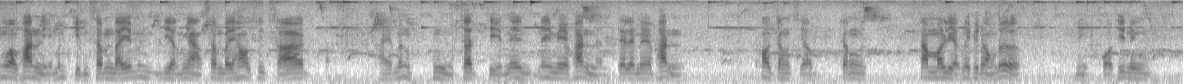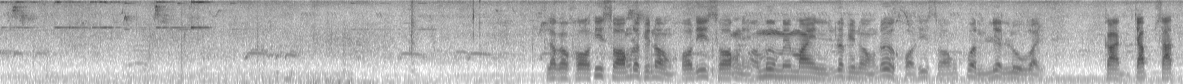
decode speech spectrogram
งัวพันธุ์นี่มันกินซ้ำใดมันเลี้ยงยากซ้ำใดเฮาศึกษาให้มันหูชัดเจนในในแม่พันธุ์นั่นแต่ละแม่พันธุ์เฮาจังเสียจังนำมาเลี้ยงเลยพี่น้องเด้อนี่ข้อที่หนึ่ง แล้วก็ข้อที่สองเด้อพี่น้องข้อที่สองนี่เอามือใหม่ๆเด้อพี่น้องเด้อข้อที่สองควรเรียนรู้ไว้การจับสัตว์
